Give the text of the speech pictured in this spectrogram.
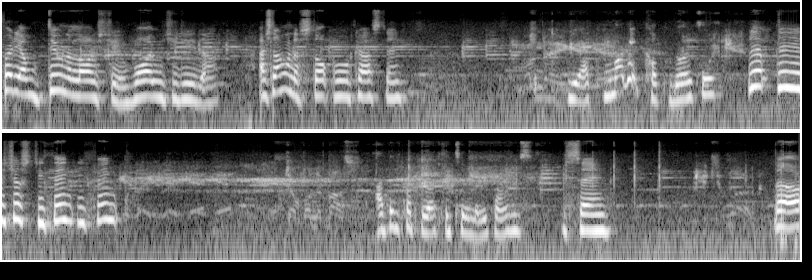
Freddie, I'm doing a live stream. Why would you do that? Actually, I'm gonna stop broadcasting. Yeah, you might get copyrighted. Yep, do you just, you think, you think? I've been copyrighted too many times. The same. No.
